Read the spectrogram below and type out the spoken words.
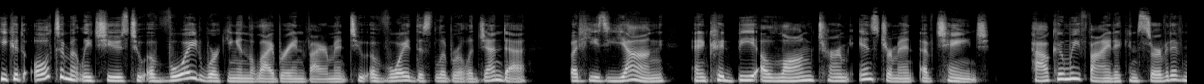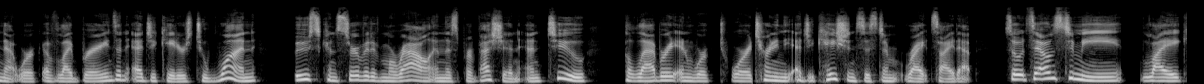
He could ultimately choose to avoid working in the library environment to avoid this liberal agenda, but he's young and could be a long term instrument of change. How can we find a conservative network of librarians and educators to one, boost conservative morale in this profession, and two, collaborate and work toward turning the education system right side up? So it sounds to me like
